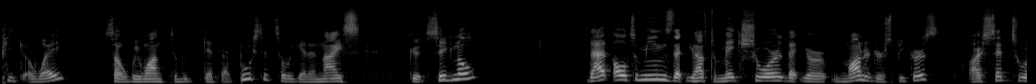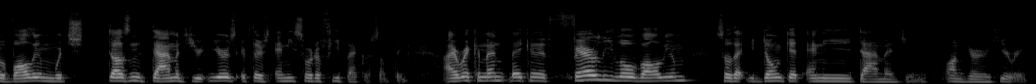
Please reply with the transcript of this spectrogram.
peak away. So we want to get that boosted so we get a nice, good signal. That also means that you have to make sure that your monitor speakers are set to a volume which doesn't damage your ears if there's any sort of feedback or something. I recommend making it fairly low volume so that you don't get any damaging on your hearing.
